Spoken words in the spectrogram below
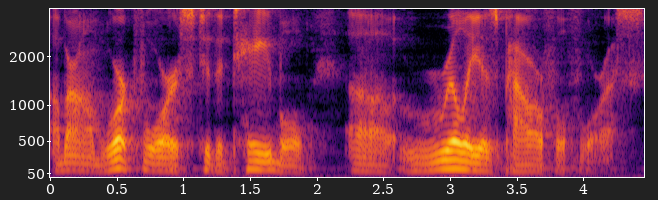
around workforce to the table uh, really is powerful for us.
